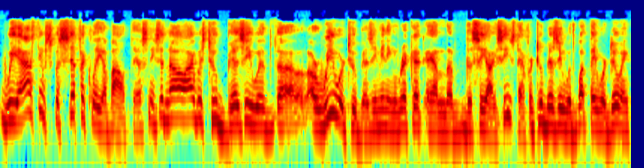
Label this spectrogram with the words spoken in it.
we asked him specifically about this, and he said, "No, I was too busy with, uh, or we were too busy, meaning Rickett and the the CIC staff were too busy with what they were doing.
